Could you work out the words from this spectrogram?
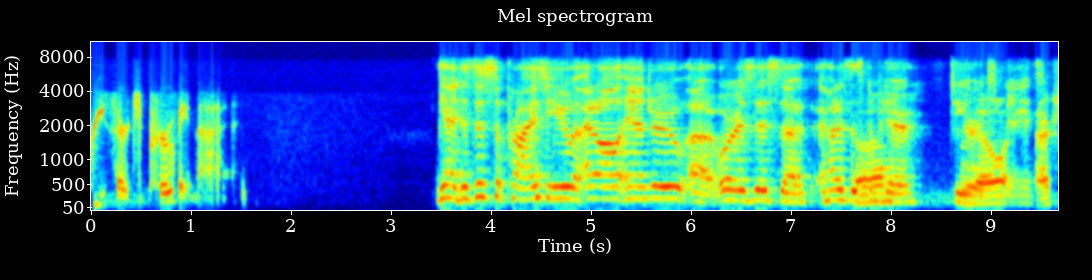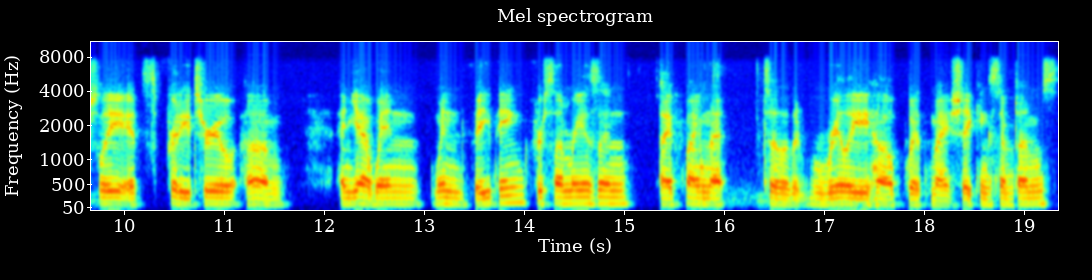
research proving that. Yeah, does this surprise you at all, Andrew, uh, or is this uh, how does this um, compare to your no, experience? actually, it's pretty true. Um, and yeah, when when vaping, for some reason, I find that to really help with my shaking symptoms.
